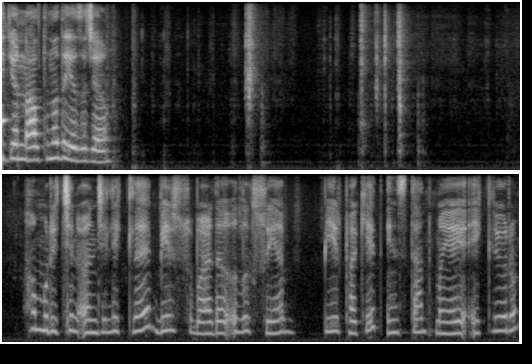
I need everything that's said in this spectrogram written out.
Videonun altına da yazacağım. Hamur için öncelikle bir su bardağı ılık suya bir paket instant mayayı ekliyorum.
